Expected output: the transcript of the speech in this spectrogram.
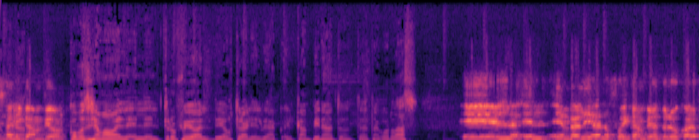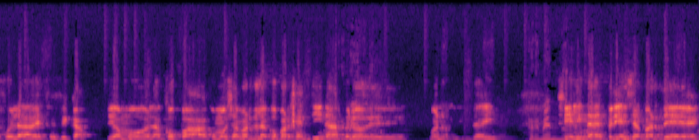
salí campeón. ¿Cómo se llamaba el, el- el trofeo de Australia, el, el campeonato? ¿Te, te acordás? En realidad no fue el campeonato local, fue la FF Cup, digamos, la Copa, como llamarte la Copa Argentina, pero de, bueno, de ahí. Tremendo. Sí, es linda experiencia, aparte,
